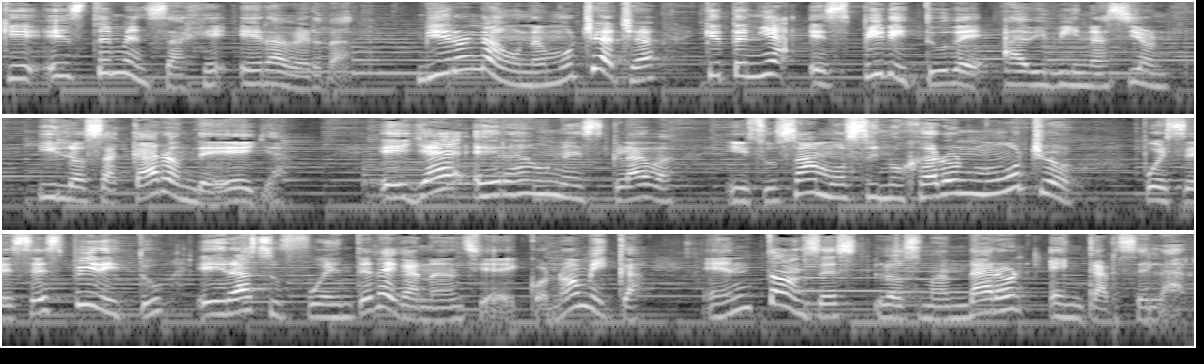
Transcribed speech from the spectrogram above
que este mensaje era verdad. Vieron a una muchacha que tenía espíritu de adivinación y lo sacaron de ella. Ella era una esclava y sus amos se enojaron mucho, pues ese espíritu era su fuente de ganancia económica. Entonces los mandaron encarcelar.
